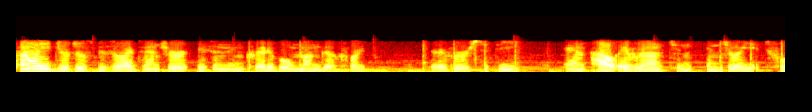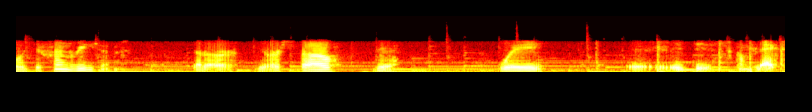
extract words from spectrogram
Finally, JoJo's Bizarre Adventure is an incredible manga for its diversity and how everyone can enjoy it for different reasons that are the art style, the way uh, it is complex,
